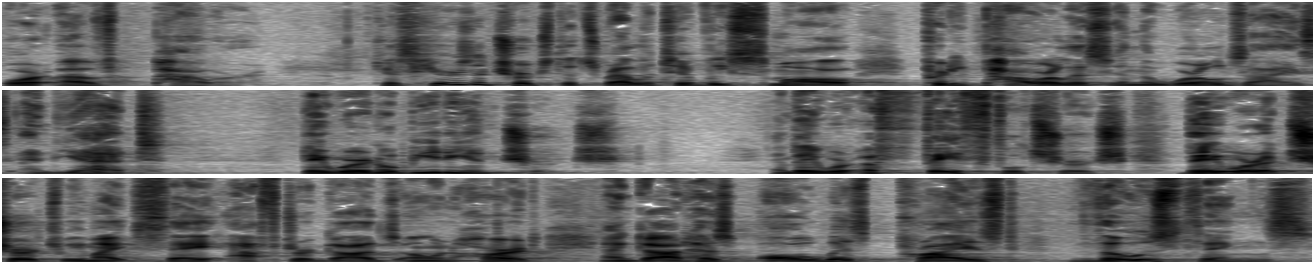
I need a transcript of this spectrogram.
or of power. Because here's a church that's relatively small, pretty powerless in the world's eyes, and yet they were an obedient church. And they were a faithful church. They were a church, we might say, after God's own heart. And God has always prized those things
